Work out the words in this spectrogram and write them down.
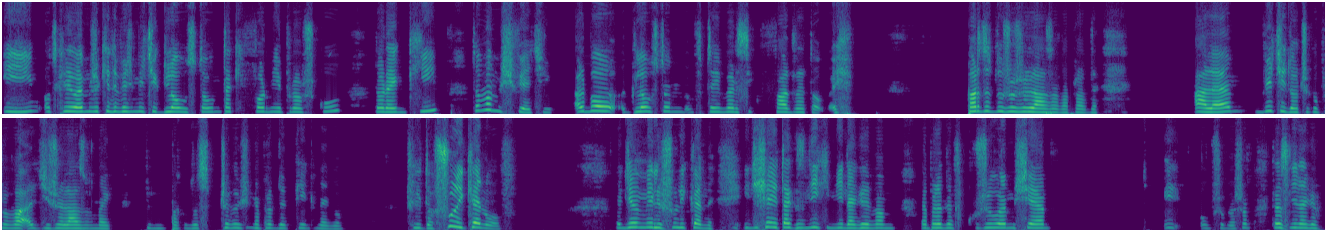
I odkryłem, że kiedy weźmiecie glowstone, taki w formie proszku, do ręki, to wam świeci. Albo glowstone w tej wersji kwadratowej. Bardzo dużo żelaza, naprawdę. Ale wiecie do czego prowadzi żelazo w Minecraft? Do czegoś naprawdę pięknego. Czyli do shurikenów. Będziemy mieli shurikeny. I dzisiaj tak z nikim nie nagrywam. Naprawdę wkurzyłem się. I... O, przepraszam. Teraz nie nagrywam.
